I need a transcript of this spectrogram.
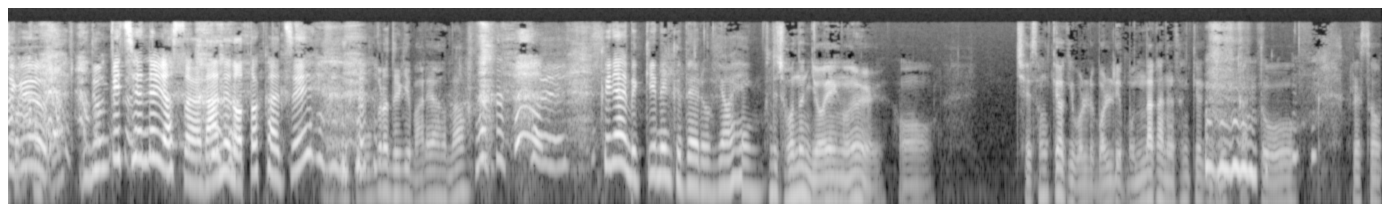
지금 눈빛이 흔들렸어요. 나는 어떡하지? 오그라들게 말해야 하나? 그냥 느끼는 그대로 여행. 근데 저는 여행을, 어, 제 성격이 원래 멀리 못 나가는 성격이니까 또, 그래서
